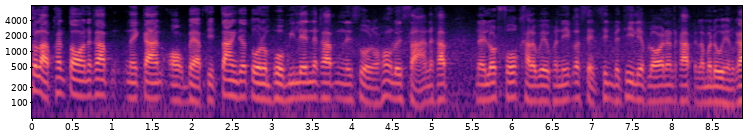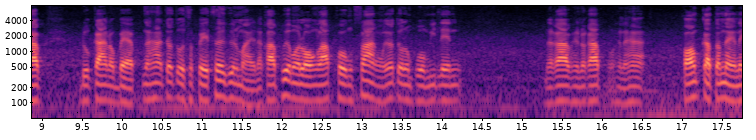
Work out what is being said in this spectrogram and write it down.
สลับขั้นตอนนะครับในการออกแบบติดตั้งเจ้าตัวลำโพงมิเลนนะครับในส่วนของห้องโดยสารนะครับในรถโฟล์คคาราเวลคันนี้ก็เสร็จสิ้นเป็นที่เรียบร้อยแล้วนะครับเรามาดูเห็นครับ ดูการออกแบบนะฮะเจ้าตัวสเปเซอร์ขึ้นใหม่นะครับ เพื่อมารองรับโครงสร้างของเจ้าตัวลำโพงมิเลนนะครับเห็นไหมครับนะฮะพร้อมกับตำแหน่งใน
